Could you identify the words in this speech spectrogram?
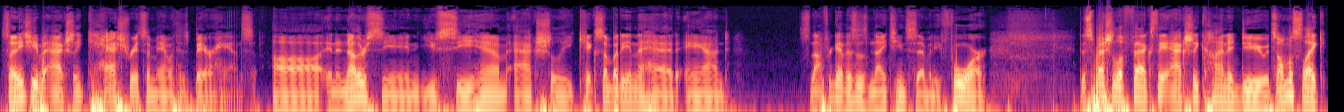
Sonny Chiba actually castrates a man with his bare hands. Uh, in another scene, you see him actually kick somebody in the head, and let's not forget this is 1974. The special effects they actually kind of do. It's almost like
